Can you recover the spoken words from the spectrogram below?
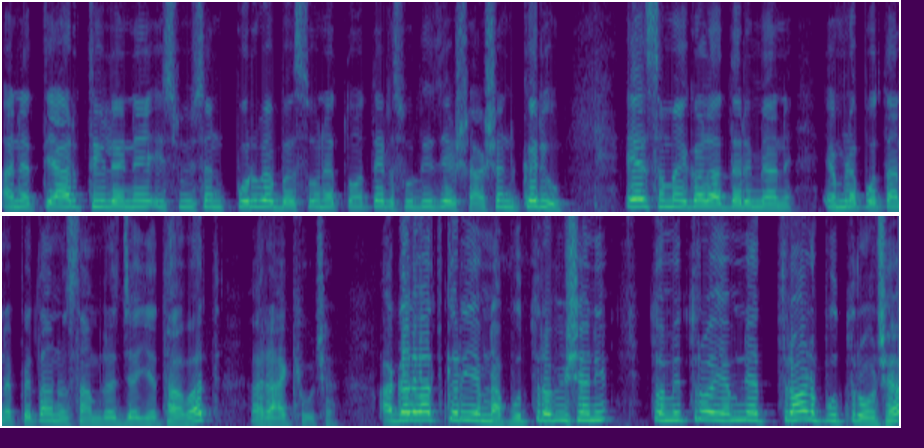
અને ત્યારથી લઈને ઈસવીસન પૂર્વે બસો ને તોતેર સુધી જે શાસન કર્યું, એ સમયગાળા દરમિયાન એમણે પોતાના પિતાનું સામ્રાજ્ય યથાવત રાખ્યું છે. આગળ વાત કરીએ એમના પુત્ર વિશેની. તો મિત્રો, એમને ત્રણ પુત્રો છે.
